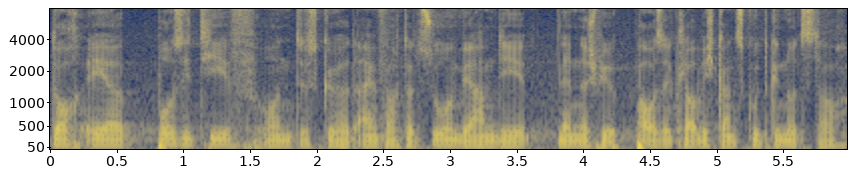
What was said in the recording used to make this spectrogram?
doch eher positiv und es gehört einfach dazu und wir haben die Länderspielpause, glaube ich, ganz gut genutzt auch.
